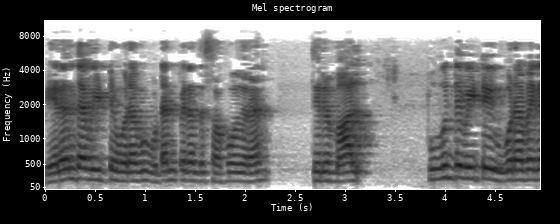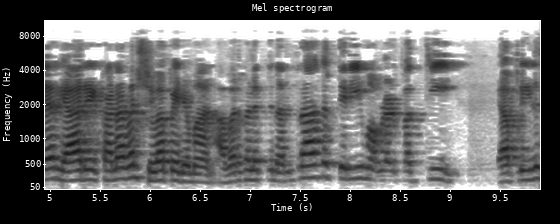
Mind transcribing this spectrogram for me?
பிறந்த வீட்டு உறவு உடன் பிறந்த சகோதரன் திருமால். புகுந்த வீட்டு உறவினர் யாரு? கணவர் சிவபெருமான். அவர்களுக்கு நன்றாக தெரியும் அவளை பத்தி அப்படின்னு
